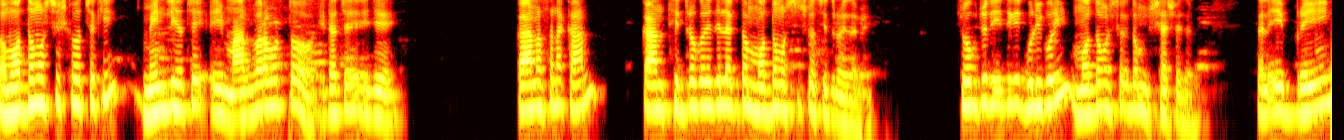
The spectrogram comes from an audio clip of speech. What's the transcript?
তো মধ্য মস্তিষ্ক হচ্ছে কি? মেইনলি হচ্ছে এই মাঝ বরাবর তো এটা হচ্ছে এই যে কান আছে না কান? কান ছিদ্র করে দিলে একদম মধ্য মস্তিষ্ক ছিদ্র হয়ে যাবে। চোখ যদি এদিকে গুলি করি মধ্য মস্তিষ্ক একদম শেষ হয়ে যাবে। তাহলে এই ব্রেইন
